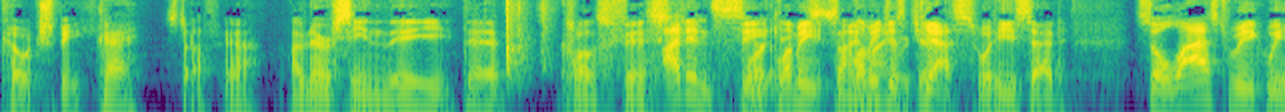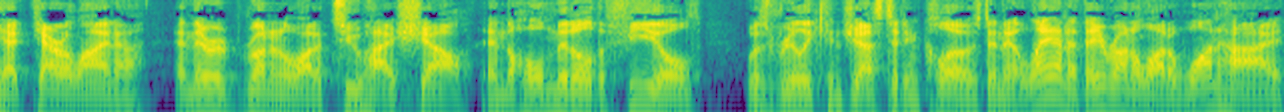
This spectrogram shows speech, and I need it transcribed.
coach speak Okay. stuff. Yeah. I've never seen the the closed fist. I didn't see. Let me let me just language of it. guess what he said. So last week we had Carolina, and they were running a lot of two high shell, and the whole middle of the field was really congested and closed. In Atlanta, they run a lot of one high,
